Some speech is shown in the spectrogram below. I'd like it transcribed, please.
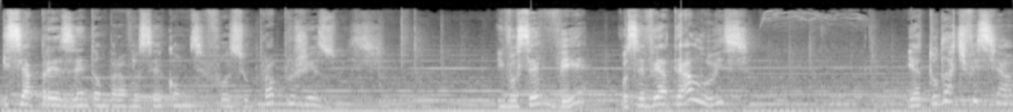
e se apresentam para você como se fosse o próprio Jesus. E você vê, você vê até a luz. E é tudo artificial.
